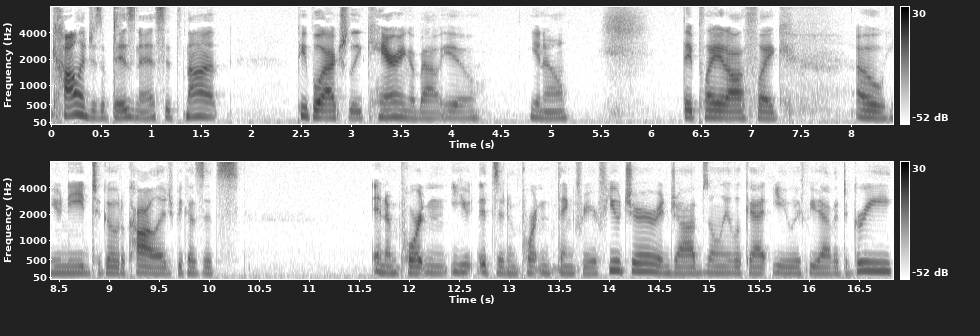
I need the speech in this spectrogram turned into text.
college is a business. It's not people actually caring about you, you know. They play it off like, oh, you need to go to college because it's an important you it's an important thing for your future and jobs only look at you if you have a degree,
